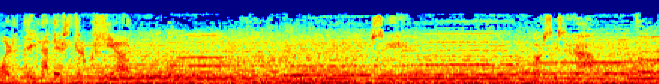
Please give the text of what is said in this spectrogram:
Muerte y la destrucción. Sí, así será.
